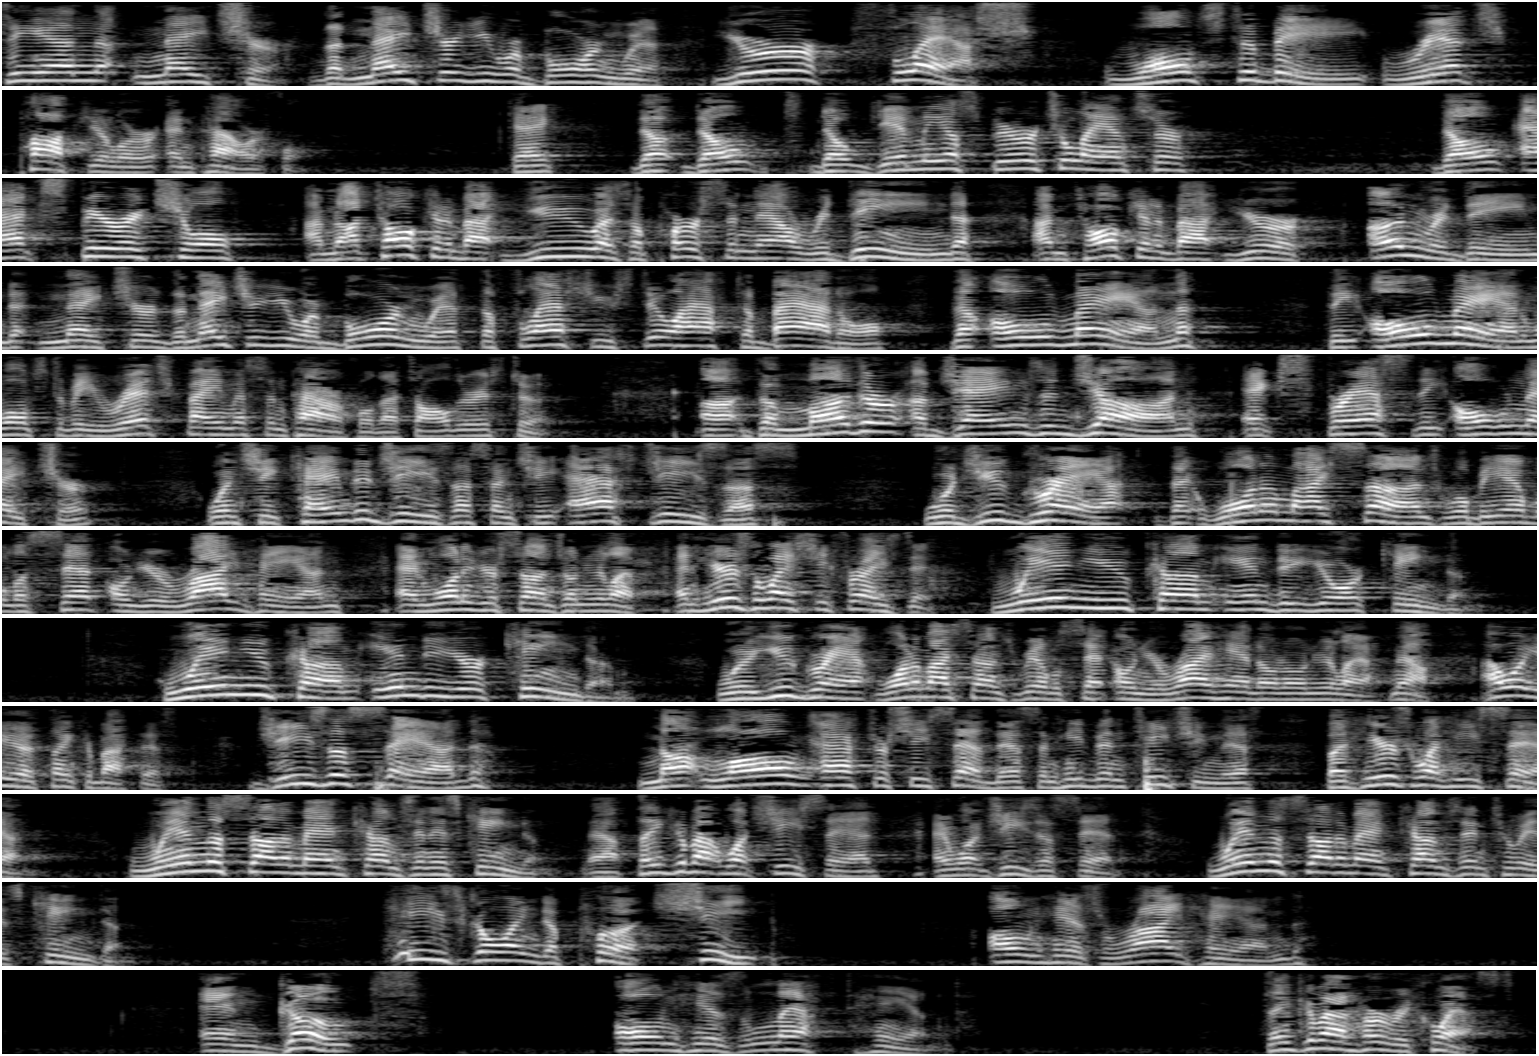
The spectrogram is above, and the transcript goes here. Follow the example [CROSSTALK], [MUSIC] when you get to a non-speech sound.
sin nature, the nature you were born with, your flesh wants to be rich, popular, and powerful. Okay? Don't, don't, don't give me a spiritual answer. Don't act spiritual. I'm not talking about you as a person now redeemed. I'm talking about your unredeemed nature, the nature you were born with, the flesh you still have to battle, the old man. The old man wants to be rich, famous, and powerful. That's all there is to it. Uh, the mother of James and John expressed the old nature when she came to Jesus and she asked Jesus, would you grant that one of my sons will be able to sit on your right hand and one of your sons on your left? And here's the way she phrased it when you come into your kingdom. When you come into your kingdom, will you grant one of my sons to be able to sit on your right hand and on your left? Now, I want you to think about this. Jesus said, not long after she said this, and he'd been teaching this, but here's what he said. When the Son of Man comes in his kingdom. Now, think about what she said and what Jesus said. When the Son of Man comes into his kingdom, he's going to put sheep on his right hand and goats on his left hand. Think about her request.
